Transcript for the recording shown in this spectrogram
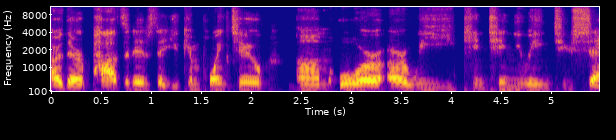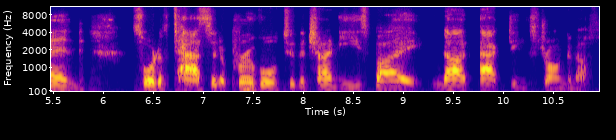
are there positives that you can point to, um, or are we continuing to send sort of tacit approval to the Chinese by not acting strong enough?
